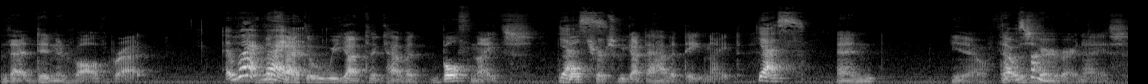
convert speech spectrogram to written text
that didn't involve Brad. Right, the right. fact that we got to have it both nights, Yes. both trips, we got to have a date night, Yes. and you know that, That was was, very very nice.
